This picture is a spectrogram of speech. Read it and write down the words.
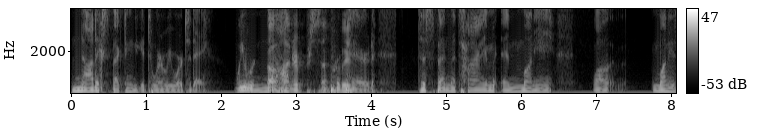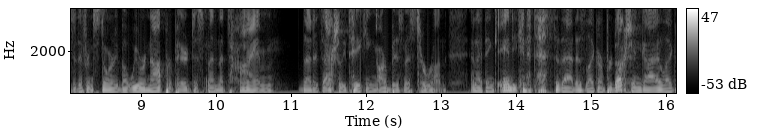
not expecting to get to where we were today. We were Oh, not 100%. prepared to spend the time and money. Well, money's a different story, but we were not prepared to spend the time that it's actually taking our business to run. And I think Andy can attest to that as like our production guy. Like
